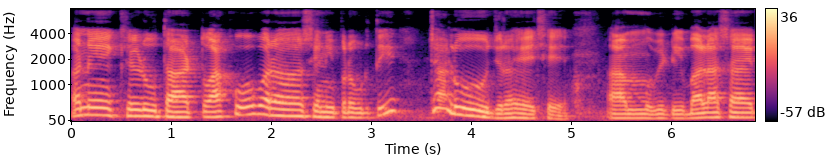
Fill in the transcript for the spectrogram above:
અને ખેડૂત હાટ તો આખું વરસ એની પ્રવૃત્તિ ચાલુ જ રહે છે. આમ વીટી બાલા સાહેબ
